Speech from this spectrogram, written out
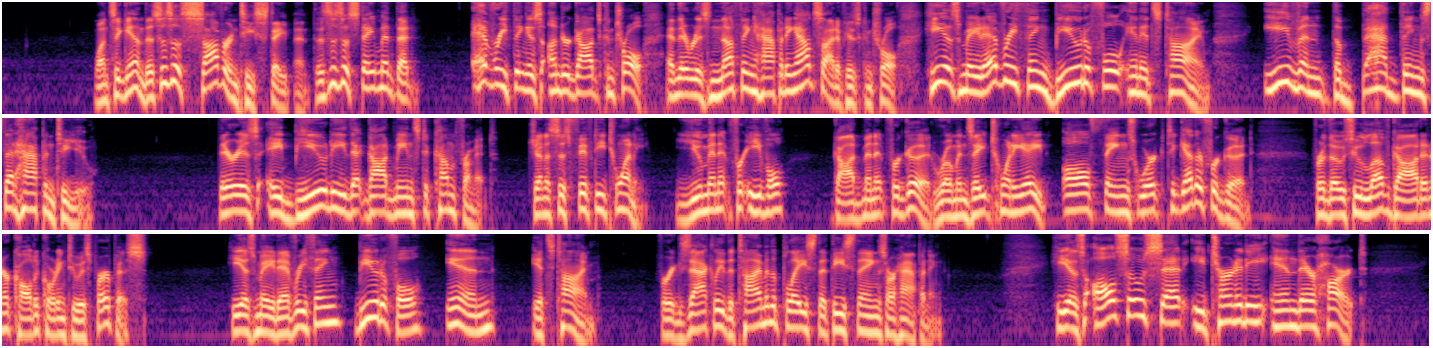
Once again, this is a sovereignty statement. This is a statement that Everything is under God's control, and there is nothing happening outside of his control. He has made everything beautiful in its time, even the bad things that happen to you. There is a beauty that God means to come from it. Genesis 50 20. You meant it for evil, God meant it for good. Romans 8 28. All things work together for good for those who love God and are called according to his purpose. He has made everything beautiful in its time, for exactly the time and the place that these things are happening. He has also set eternity in their heart,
